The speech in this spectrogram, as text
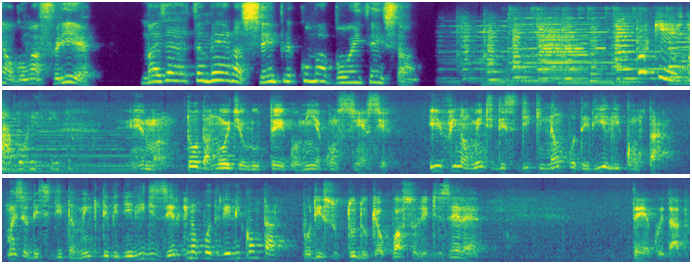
alguma fria, mas ela também era sempre com uma boa intenção. Por que está aborrecido? Irmã, toda noite eu lutei com a minha consciência. E finalmente decidi que não poderia lhe contar. Mas eu decidi também que deveria lhe dizer que não poderia lhe contar. Por isso, tudo o que eu posso lhe dizer é. Tenha cuidado.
